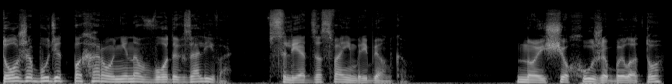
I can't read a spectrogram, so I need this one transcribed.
тоже будет похоронена в водах залива вслед за своим ребенком. Но еще хуже было то,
